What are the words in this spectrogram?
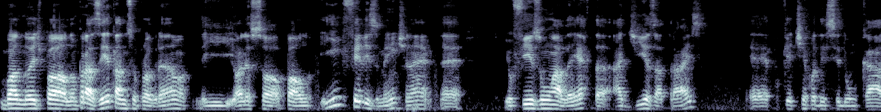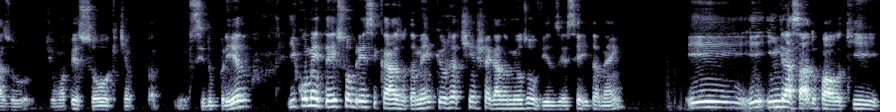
Boa noite, Paulo. Um prazer estar no seu programa. E olha só, Paulo, infelizmente, né, é, eu fiz um alerta há dias atrás é, porque tinha acontecido um caso de uma pessoa que tinha ah, sido preso, e comentei sobre esse caso também, porque eu já tinha chegado aos meus ouvidos esse aí também. E, e, e engraçado, Paulo, que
